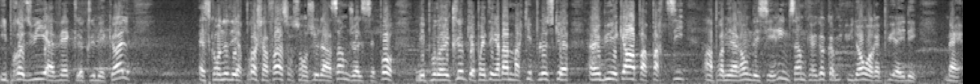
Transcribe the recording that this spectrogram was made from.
Il produit avec le club école. Est-ce qu'on a des reproches à faire sur son jeu d'ensemble? Je ne le sais pas. Mais pour un club qui n'a pas été capable de marquer plus qu'un but écart par partie en première ronde des séries, il me semble qu'un gars comme Hudon aurait pu aider. Mais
